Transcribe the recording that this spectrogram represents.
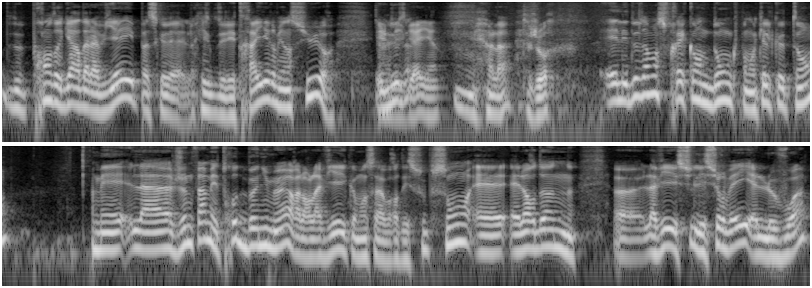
de prendre garde à la vieille, parce qu'elle risque de les trahir, bien sûr. Et Et les les deux- vieilles, hein. voilà. toujours. Et les deux amants se fréquentent donc pendant quelques temps. Mais la jeune femme est trop de bonne humeur, alors la vieille commence à avoir des soupçons. Elle, elle ordonne, euh, la vieille les surveille, elle le voit.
